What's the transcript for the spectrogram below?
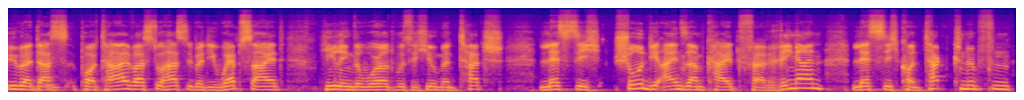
über das Portal, was du hast, über die Website. Healing the World with a Human Touch, lässt sich schon die Einsamkeit verringern, lässt sich Kontakt knüpfen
